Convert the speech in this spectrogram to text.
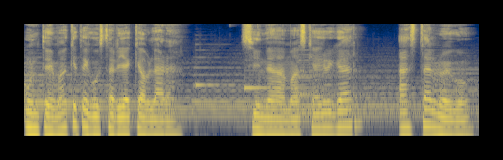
un tema que te gustaría que hablara. Sin nada más que agregar, hasta luego.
